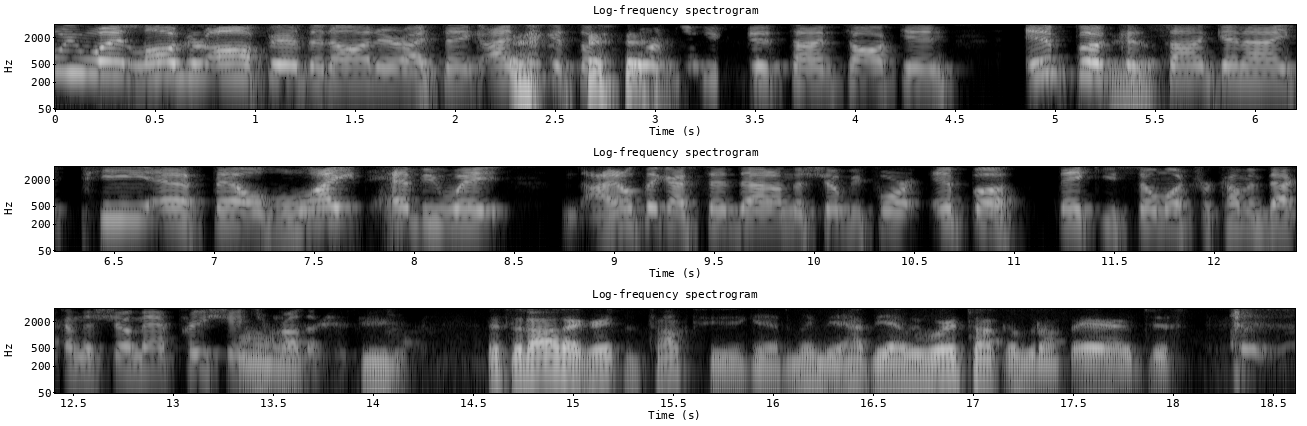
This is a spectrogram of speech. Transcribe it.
we went longer off air than on air. I think. I think it's the fourth, maybe fifth time talking. Impa yeah. Kasanganay, PFL light heavyweight. I don't think I've said that on the show before. Impa, thank you so much for coming back on the show, man. Appreciate oh, you, brother. Dude. It's an honor. Great to talk to you again. It made me happy. Yeah, we were talking a bit off air. Just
